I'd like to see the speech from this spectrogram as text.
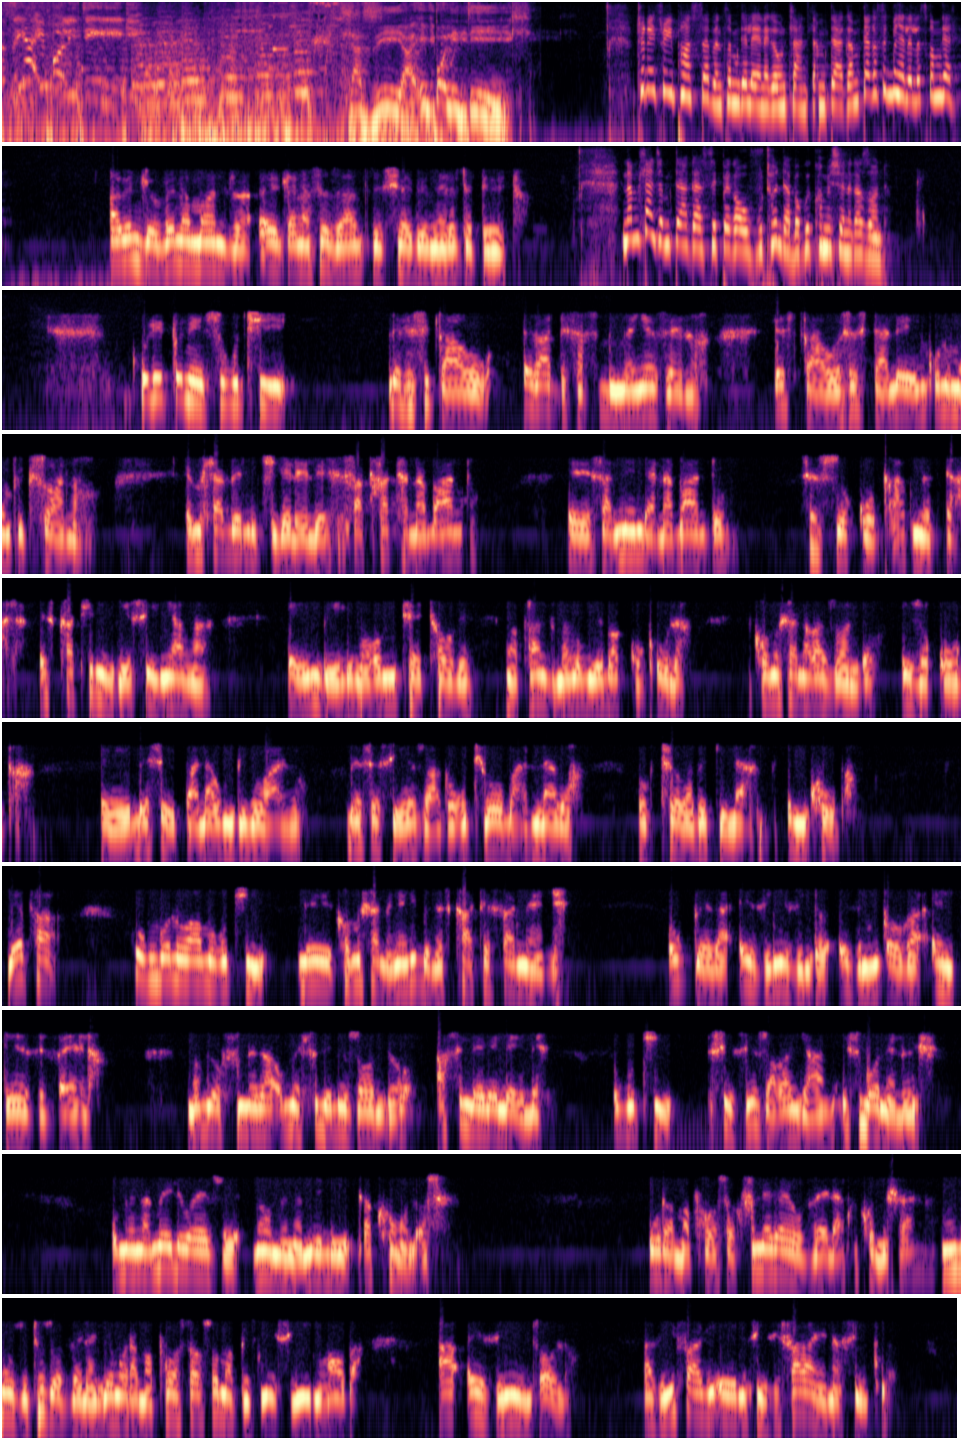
Hlaziya ipolitiki. Hlaziya ipolitiki 23 past 7 samkelene ke unhlanhla mtaka. Mtaka sikubingelele sikwamukele? Abendlovu enamandla enhla nasezantsi siyabingela dadewethu. Namhlanje mtaka sibheka uvutho ndaba kwiCommission kaZondo kuliqiniso ukuthi lesi sigcawu ekade sasimenyezelwa lesigcawu sesidale inkulumo mpikiswano emhlabeni jikelele saqhatha nabantu eh saninda nabantu sesizoguqa kunekudala. Esikhathini nje siyinyanga eyimbili ngokomthetho ke ngaphandle makubuye baguqula ikhomishana kaZondo izoguqa eh bese ibhala umbiko wayo bese siyezwa ukuthi obani laba okuthiwa babegila emkhuba lepha umbono wami ukuthi le commission ngeke ibe nesikhathi esanele ukubheka ezinye izinto ezimqoka ezide zivela nokuyofuneka umehluleli izondo asilekelele ukuthi sizizwa kanjani isibonelo nje. Umengameli wezwe nomengameli kakhongolose uRamaphosa kufuneka eyovela kwiCommission. Umbuzo uthi uzovela njengoRamaphosa usomabhizinisi yini ngoba ezinye insolo aziyifaki ANC zifaka yena siqu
